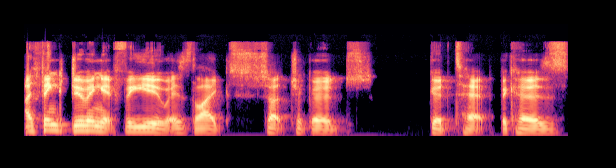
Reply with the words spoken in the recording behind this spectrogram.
I think doing it for you is like such a good good tip because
